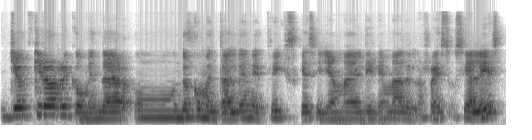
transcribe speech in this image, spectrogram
Yo quiero recomendar un documental de Netflix que se llama El dilema de las redes sociales.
